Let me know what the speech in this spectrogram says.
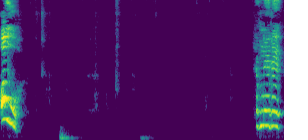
Oh! Ich habe eine Idee.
